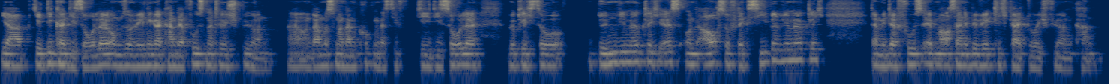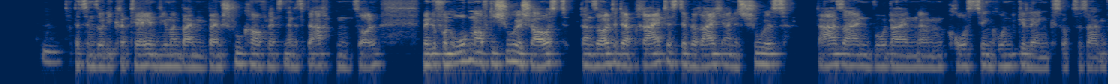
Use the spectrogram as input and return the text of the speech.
ja, je dicker die Sohle, umso weniger kann der Fuß natürlich spüren. Ja, und da muss man dann gucken, dass die, die, die Sohle wirklich so dünn wie möglich ist und auch so flexibel wie möglich, damit der Fuß eben auch seine Beweglichkeit durchführen kann. Mhm. Das sind so die Kriterien, die man beim, beim Schuhkauf letzten Endes beachten soll. Wenn du von oben auf die Schuhe schaust, dann sollte der breiteste Bereich eines Schuhes da sein, wo dein ähm, Großzehengrundgelenk sozusagen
